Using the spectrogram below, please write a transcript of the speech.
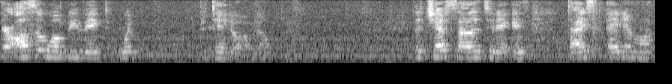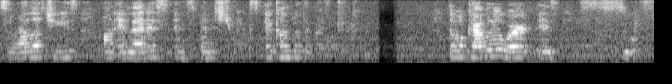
There also will be baked whipped potato available. The chef salad today is diced egg and mozzarella cheese on a lettuce and spinach mix. It comes with a bread the vocabulary word is sleuth.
